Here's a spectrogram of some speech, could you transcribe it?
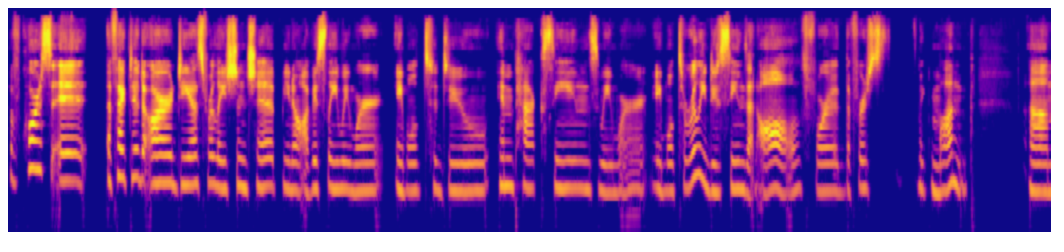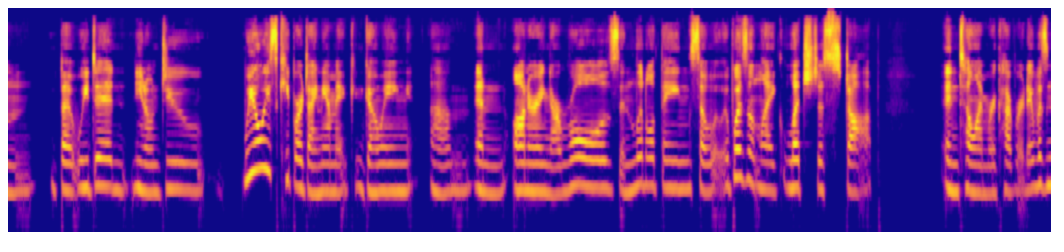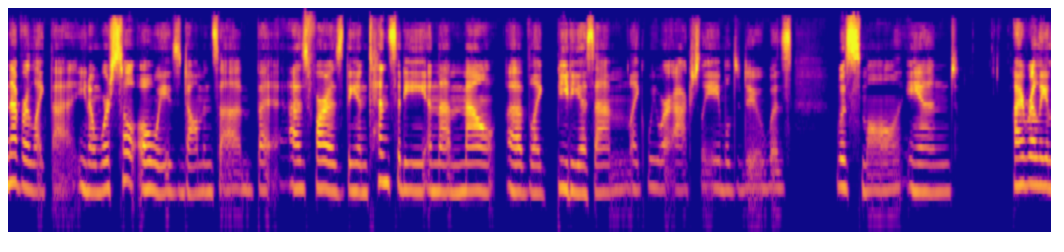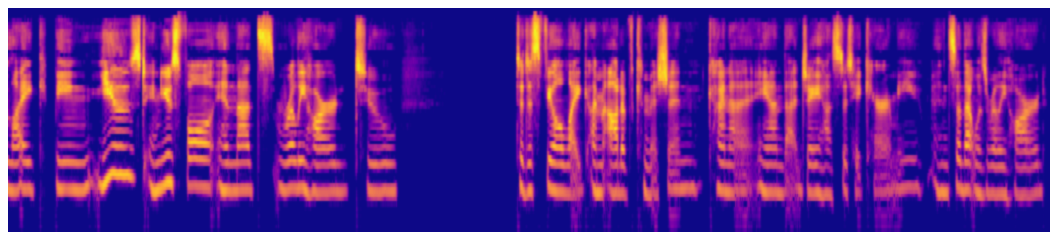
of course it affected our DS relationship. You know, obviously we weren't able to do impact scenes. We weren't able to really do scenes at all for the first like month. Um but we did, you know, do we always keep our dynamic going um, and honoring our roles and little things. So it wasn't like, let's just stop until I'm recovered. It was never like that. You know, we're still always Dom and Sub, but as far as the intensity and the amount of like BDSM, like we were actually able to do was was small and I really like being used and useful and that's really hard to to just feel like I'm out of commission, kind of, and that Jay has to take care of me. And so that was really hard.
